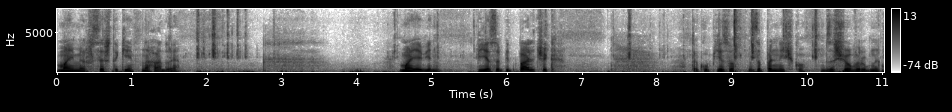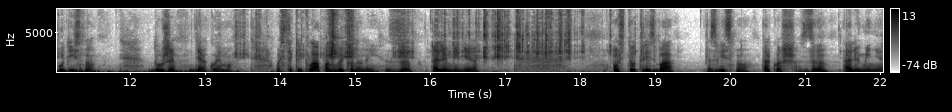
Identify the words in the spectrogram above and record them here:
Маймер все ж таки нагадує. Має він п'єзопідпальчик, таку п'єзозапальничку, за що виробнику дійсно дуже дякуємо. Ось такий клапан виконаний з алюмінію. Ось тут різьба, звісно, також з алюмінію.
